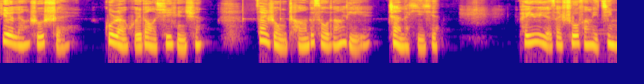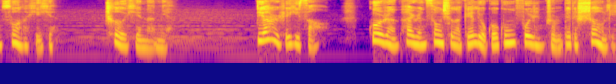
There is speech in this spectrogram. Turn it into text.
月凉如水，顾然回到了西云轩，在冗长的走廊里站了一夜。裴玉也在书房里静坐了一夜，彻夜难眠。第二日一早，顾阮派人送去了给柳国公夫人准备的寿礼，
